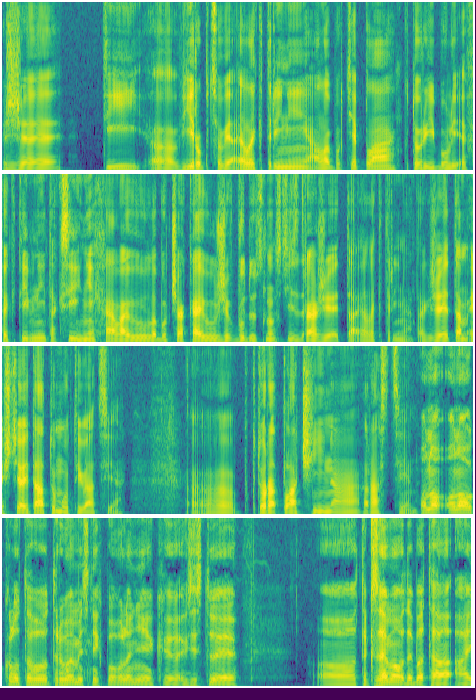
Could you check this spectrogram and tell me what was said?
že tí e, výrobcovia elektriny alebo tepla, ktorí boli efektívni, tak si ich nechávajú, lebo čakajú, že v budúcnosti zdražie tá elektrina. Takže je tam ešte aj táto motivácia e, ktorá tlačí na rast cien. Ono, ono okolo toho trhu emisných povoleniek existuje uh, tak zaujímavá debata aj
